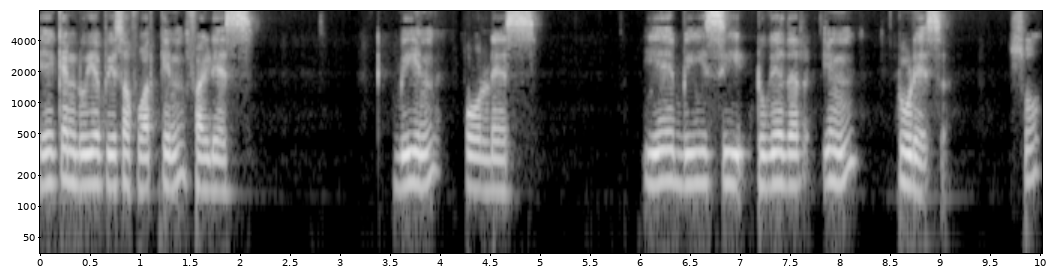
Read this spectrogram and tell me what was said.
A can do a piece of work in 5 days. B in 4 days. A, B, C together in 2 days. So,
